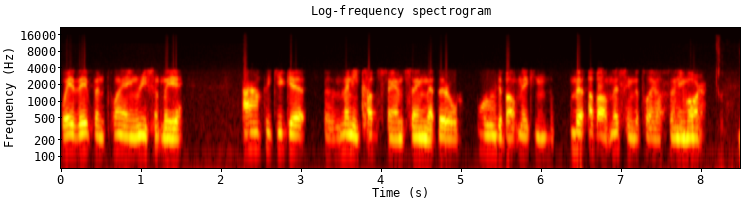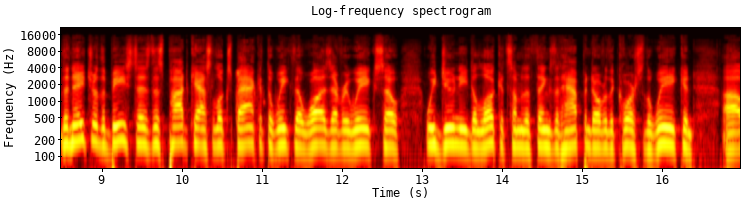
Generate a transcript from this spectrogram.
way they've been playing recently, I don't think you get many Cubs fans saying that they're worried about making about missing the playoffs anymore the nature of the beast as this podcast looks back at the week that was every week. So we do need to look at some of the things that happened over the course of the week. And uh,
